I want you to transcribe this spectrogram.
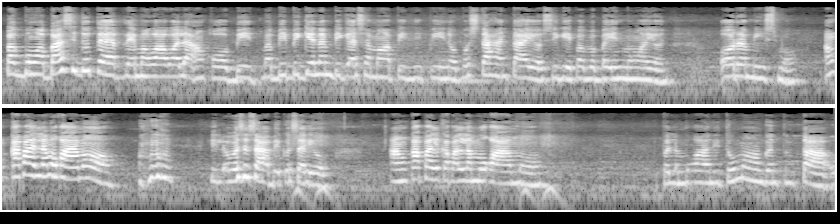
pag bumaba si Duterte, mawawala ang COVID. Mabibigyan ng bigas sa mga Pilipino. Pustahan tayo. Sige, pababain mo ngayon. Ora mismo. Ang kapal na mukha mo. Hilo, masasabi ko sa'yo. Ang kapal-kapal na mukha mo. Kapal na mukha nito, mga gantong tao.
